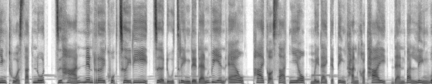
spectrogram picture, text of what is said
ยิงทัวซัดนุดจือหานเน้นเรยขวกเชยดี เจอดูจริงเดแดน VNL พายเกาะศาสตร์เงียว ไม่ได้กระติงทันขอไทย แดนบันลิงเว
